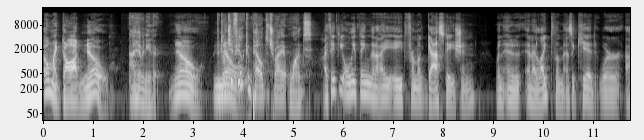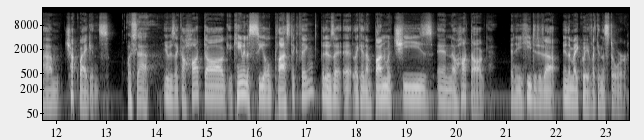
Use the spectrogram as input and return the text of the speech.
Oh my God, no, I haven't either. no, Don't no. you feel compelled to try it once? I think the only thing that I ate from a gas station when and, and I liked them as a kid were um, chuck wagons. What's that? It was like a hot dog. It came in a sealed plastic thing, but it was a, a- like in a bun with cheese and a hot dog, and he heated it up in the microwave, like in the store.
